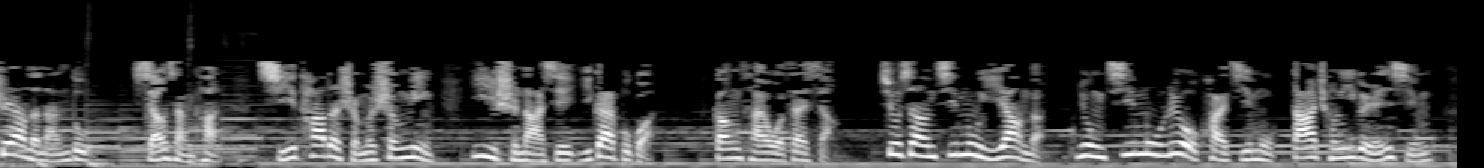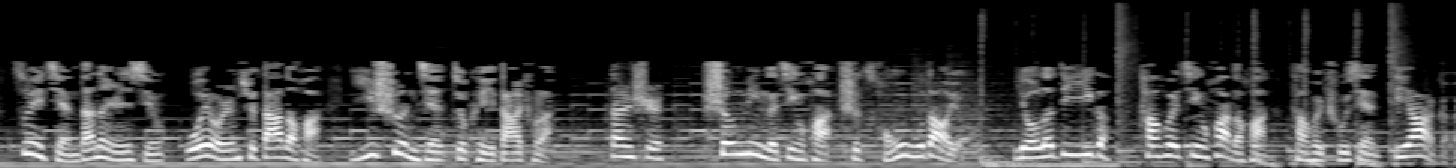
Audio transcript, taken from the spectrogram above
这样的难度，想想看，其他的什么生命意识那些一概不管。刚才我在想，就像积木一样的，用积木六块积木搭成一个人形，最简单的人形，我有人去搭的话，一瞬间就可以搭出来。但是生命的进化是从无到有，有了第一个，它会进化的话，它会出现第二个、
